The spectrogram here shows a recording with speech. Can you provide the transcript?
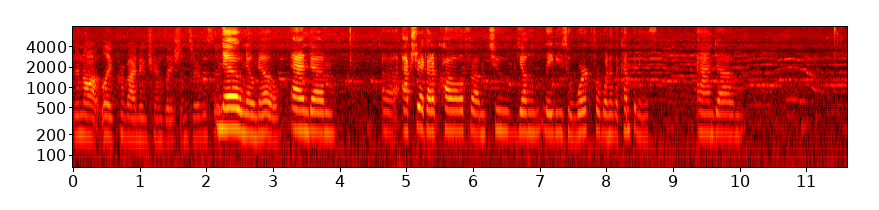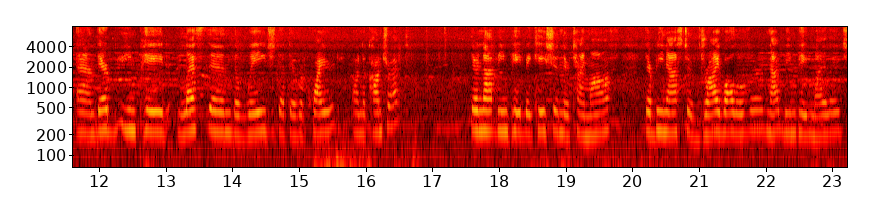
They're not like providing translation services. no no no and um, uh, actually i got a call from two young ladies who work for one of the companies and um, and they're being paid less than the wage that they're required on the contract they're not being paid vacation, their time off. They're being asked to drive all over, not being paid mileage.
